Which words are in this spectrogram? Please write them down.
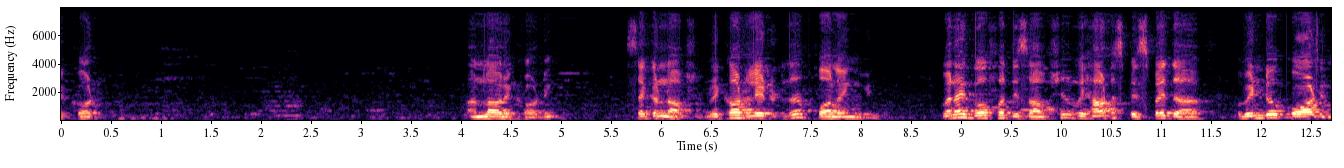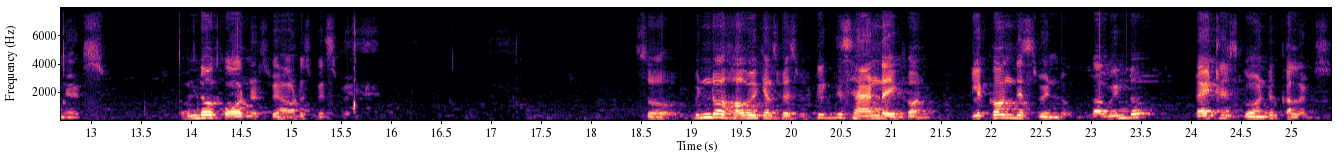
Record. Analog recording. Second option, record related to the following window. When I go for this option, we have to specify the window coordinates. Window coordinates we have to specify. So window how we can specify? Click this hand icon, click on this window. The window title is going to colors.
